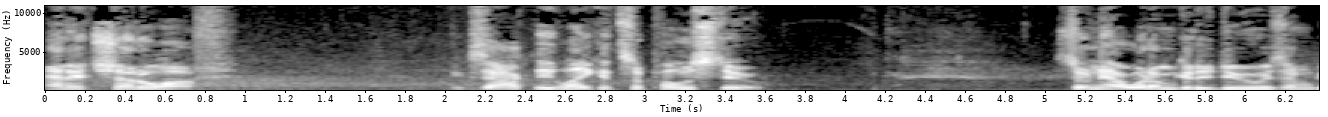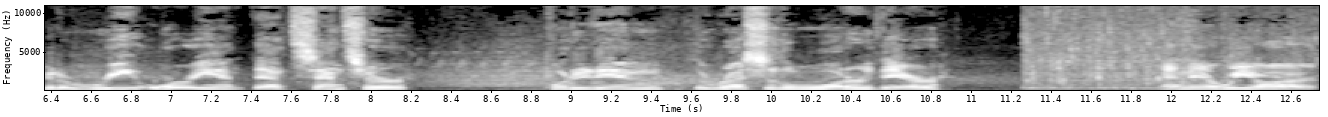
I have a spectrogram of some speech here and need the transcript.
and it shut off exactly like it's supposed to. So now what I'm going to do is I'm going to reorient that sensor, put it in the rest of the water there, And there we are.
